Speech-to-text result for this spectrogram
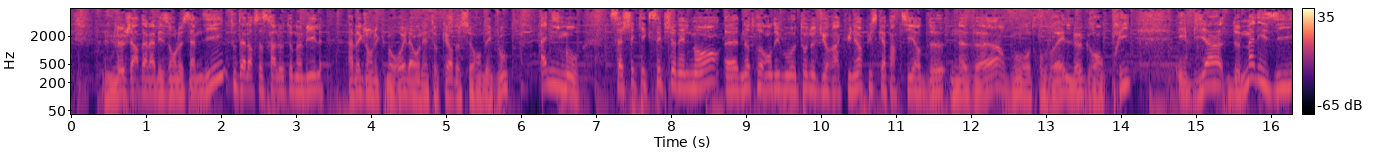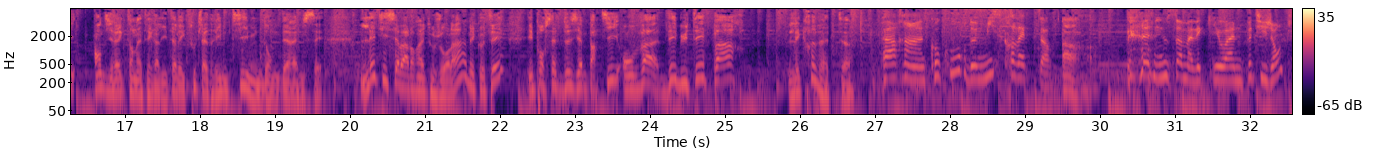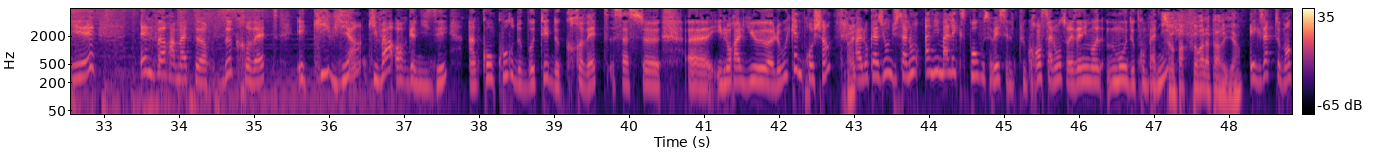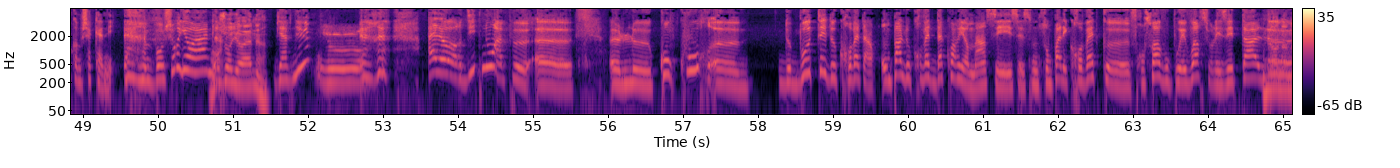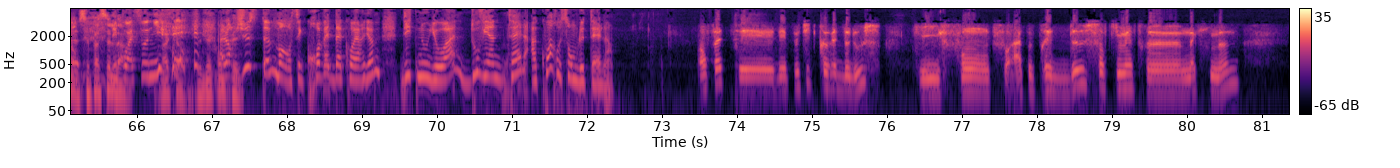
Le jardin à la maison le samedi. Tout à l'heure, ce sera l'automobile avec Jean-Luc Moreau. Et là, on est au cœur de ce rendez-vous. Animaux. Sachez qu'exceptionnellement, euh, notre rendez-vous auto ne durera qu'une heure puisqu'à partir de 9h, vous retrouverez le Grand Prix eh bien, de Malaisie en direct en intégralité avec toute la Dream Team donc d'RMC. Laetitia Barlerin est toujours là à mes côtés et pour cette deuxième partie, on va débuter par les crevettes. Par un concours de Miss Crevette. Ah, Nous sommes avec Johan Petitjean qui est éleveur amateur de crevettes et qui vient, qui va organiser un concours de beauté de crevettes. Ça se, euh, il aura lieu le week-end prochain Oui. à l'occasion du salon Animal Expo. Vous savez, c'est le plus grand salon sur les animaux de compagnie. c'est au Parc Floral à Paris. Hein. Exactement comme chaque année. Bonjour Johan. Bonjour Johan. Bienvenue. Bonjour. Alors, dites-nous un peu euh, euh, le concours euh, de beauté de crevettes. Alors, on parle de crevettes d'aquarium. Hein. C'est, ce ne sont pas les crevettes que François vous pouvez voir sur les étals. Non, non, euh, non, c'est pas poissonniers. Bien compris. Alors justement, ces crevettes d'aquarium, dites-nous Johan, d'où viennent-elles? À quoi ressemblent-elles? En fait, c'est des petites crevettes d'eau douce qui font font à peu près 2 cm maximum.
